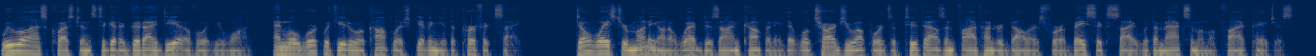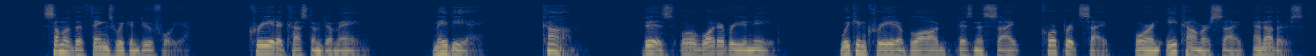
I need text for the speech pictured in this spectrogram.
We will ask questions to get a good idea of what you want, and we'll work with you to accomplish giving you the perfect site. Don't waste your money on a web design company that will charge you upwards of $2,500 for a basic site with a maximum of 5 pages. Some of the things we can do for you create a custom domain, maybe a com, biz, or whatever you need. We can create a blog, business site, corporate site, or an e commerce site, and others.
